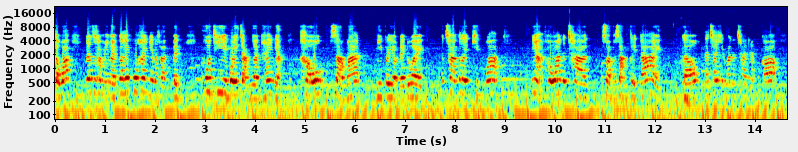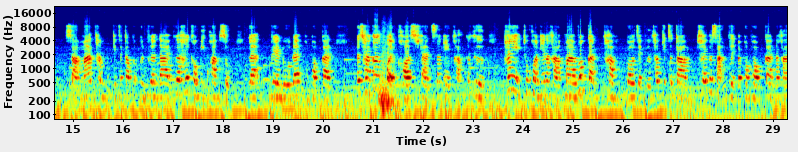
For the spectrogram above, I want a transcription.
แต่ว่าเราจะทำยังไงเพื่อให้ผู้ให้เนี่ยนะคะ เป็นผู้ที่บริจาคเงินให้เนี่ยเขาสามารถมีประโยชน์ได้ด้วยนัชชาก็เลยคิดว่าเนี่ยเพราะว่านัชชาสอนภาษาอังกฤษได้ แล้วนัชชาคิดว่านัชชาเนี่ยก็สามารถทำกิจกรรมกับเพื่อนๆได้ เพื่อให้เขามีความสุขและเรียนรู้ได้พร้อมๆกัน นัชชาก็เปิดคอร์ส chance นั่นเองค่ะ ก็คือให้ทุกคนเนี่ยนะคะมาร่วมกันทำโปรเจกต์หรือทำกิจกรรม ใช้ภาษาอังกฤษไปพร้อมๆกันนะคะ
